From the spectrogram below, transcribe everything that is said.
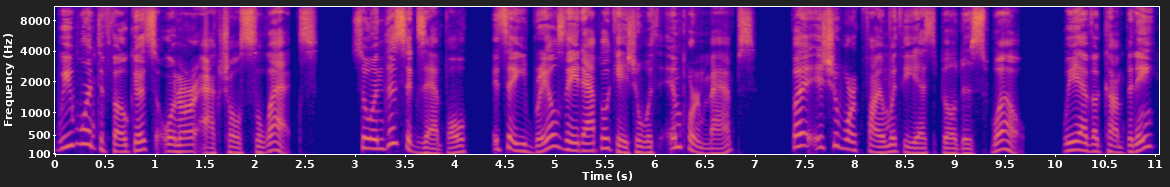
we want to focus on our actual selects. So in this example, it's a Rails 8 application with import maps, but it should work fine with ESBuild as well. We have a company,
